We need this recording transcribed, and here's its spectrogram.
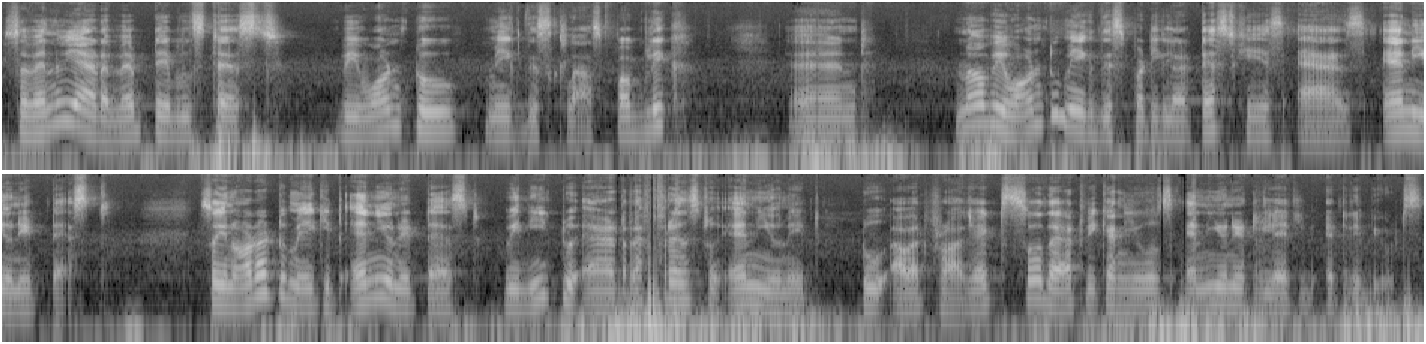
So when we add a web tables test we want to make this class public and now we want to make this particular test case as NUnit test. So in order to make it NUnit test we need to add reference to NUnit to our project so that we can use NUnit related attributes.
